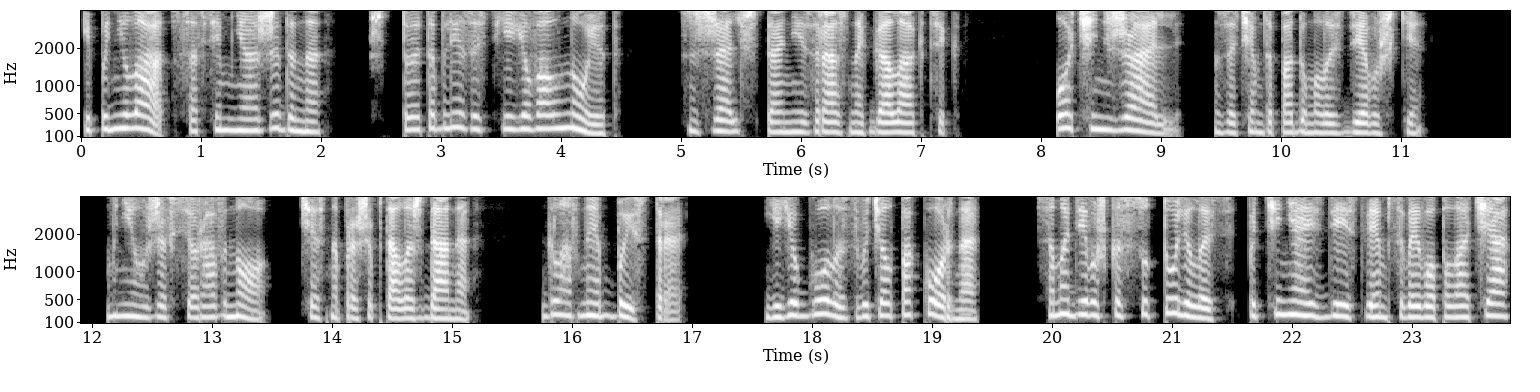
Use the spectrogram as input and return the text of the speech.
и поняла совсем неожиданно, что эта близость ее волнует. Жаль, что они из разных галактик. Очень жаль, зачем-то подумалось девушке. Мне уже все равно, честно прошептала Ждана. Главное, быстро. Ее голос звучал покорно. Сама девушка сутулилась, подчиняясь действиям своего палача,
